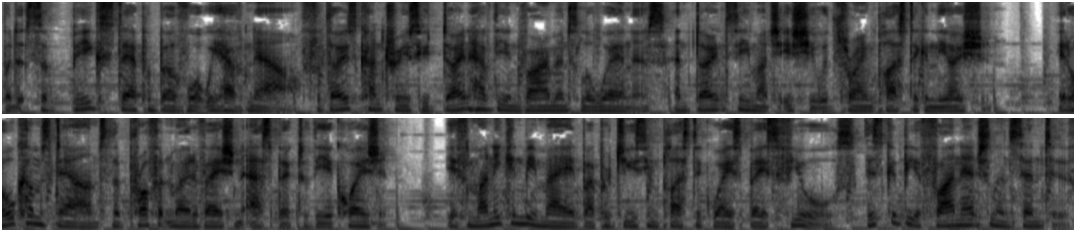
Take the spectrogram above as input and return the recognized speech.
but it's a big step above what we have now for those countries who don't have the environmental awareness and don't see much issue with throwing plastic in the ocean. It all comes down to the profit motivation aspect of the equation. If money can be made by producing plastic waste based fuels, this could be a financial incentive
